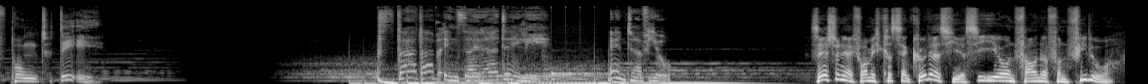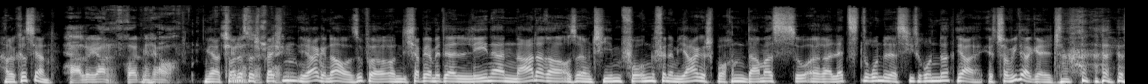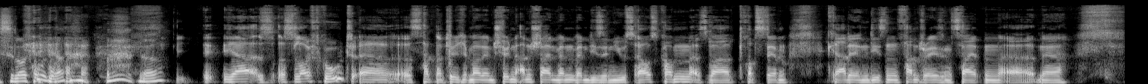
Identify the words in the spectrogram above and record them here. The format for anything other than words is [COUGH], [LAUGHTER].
www.startup.de. Startup Insider Daily. Interview. Sehr schön, ja, ich freue mich. Christian Köhler ist hier, CEO und Founder von Philo. Hallo Christian. Hallo Jan, freut mich auch. Ja, toll, dass wir sprechen. Ja, genau, super. Und ich habe ja mit der Lena Naderer aus eurem Team vor ungefähr einem Jahr gesprochen, damals zu eurer letzten Runde, der Seed-Runde. Ja, jetzt schon wieder Geld. [LAUGHS] Das läuft gut, ja? [LAUGHS] ja, ja es, es läuft gut. Äh, es hat natürlich immer den schönen Anschein, wenn, wenn diese News rauskommen. Es war trotzdem gerade in diesen Fundraising-Zeiten äh, eine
